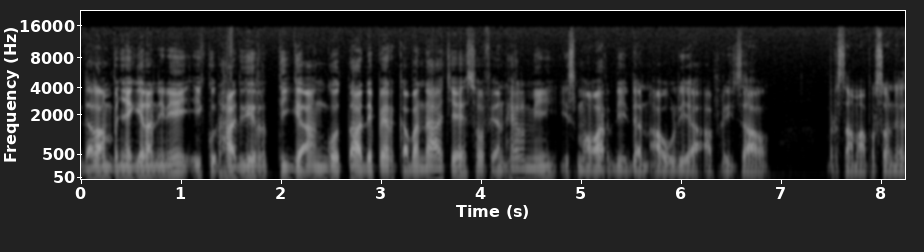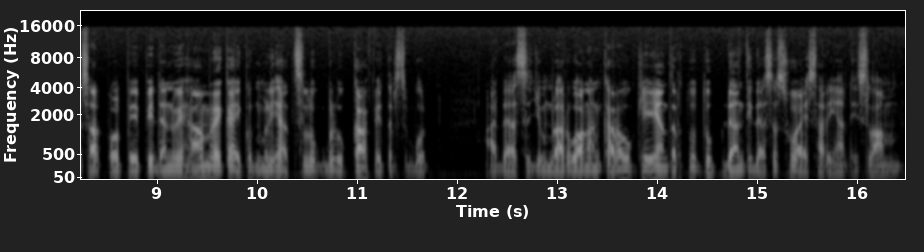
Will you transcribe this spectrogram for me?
Dalam penyegelan ini ikut hadir tiga anggota DPRK Banda Aceh, Sofian Helmi, Ismawardi, dan Aulia Afrizal. Bersama personil Satpol PP dan WH, mereka ikut melihat seluk-beluk kafe tersebut. Ada sejumlah ruangan karaoke yang tertutup dan tidak sesuai syariat Islam.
